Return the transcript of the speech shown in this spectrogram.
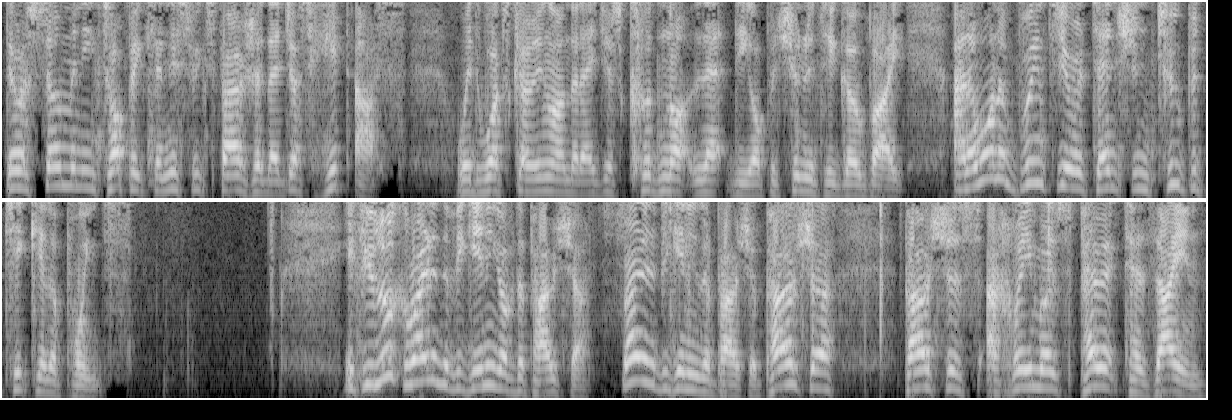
there are so many topics in this week's Parsha that just hit us with what's going on that I just could not let the opportunity go by. And I want to bring to your attention two particular points. If you look right in the beginning of the parsha, right in the beginning of the parsha, parsha, parshas Achrimos Perek Tezayin,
